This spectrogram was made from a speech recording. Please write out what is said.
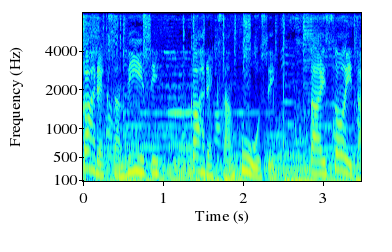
85 86 tai soita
